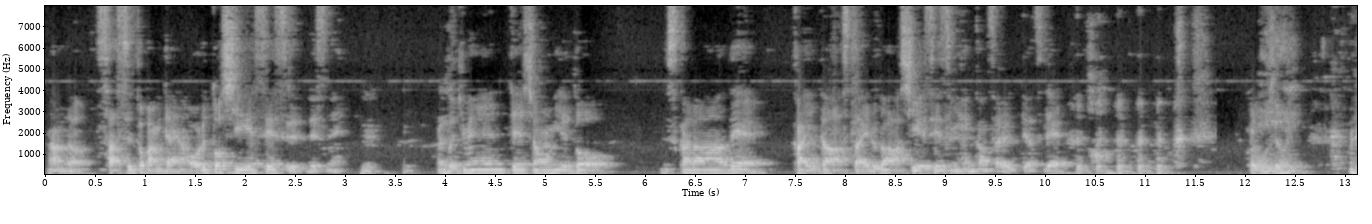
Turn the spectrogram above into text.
なんだろう、SAS とかみたいなオルト CSS ですね。うん。ドキュメンテーションを見ると、スカラで書いたスタイルが CSS に変換されるってやつで、これ面白い。えー、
